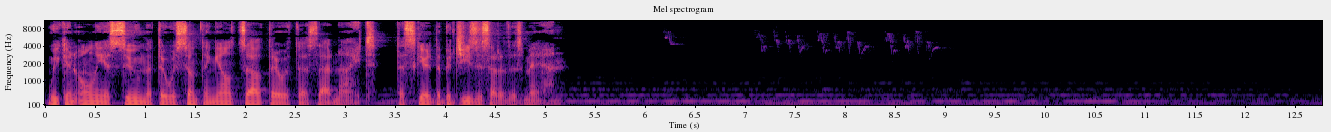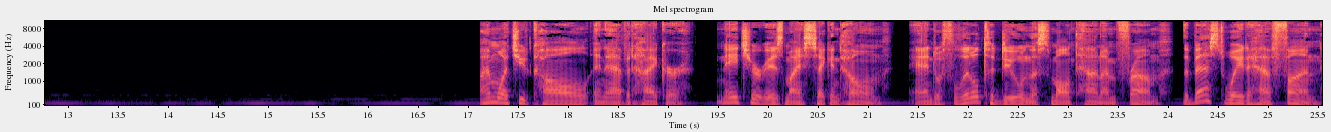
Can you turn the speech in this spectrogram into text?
we can only assume that there was something else out there with us that night that scared the bejesus out of this man. I'm what you'd call an avid hiker. Nature is my second home, and with little to do in the small town I'm from, the best way to have fun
